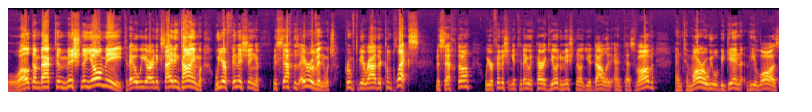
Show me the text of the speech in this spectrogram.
Welcome back to Mishnah Yomi. Today we are at an exciting time. We are finishing Masechta's Eruvin, which proved to be a rather complex Masechta. We are finishing it today with Parak Yod, Mishnah Yodalid, and Tesvav. And tomorrow we will begin the laws,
